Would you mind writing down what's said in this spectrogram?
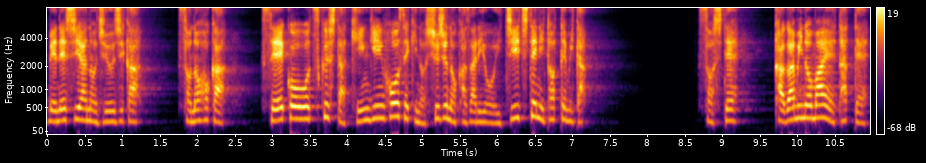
ベネシアの十字架、その他、成功を尽くした金銀宝石の種々の飾りをいちいち手に取ってみた。そして、鏡の前へ立って、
